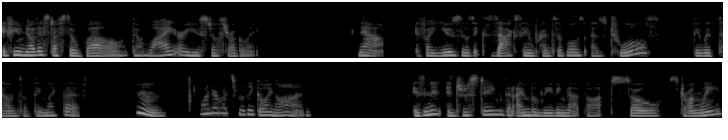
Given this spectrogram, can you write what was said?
If you know this stuff so well, then why are you still struggling? Now, if I use those exact same principles as tools, they would sound something like this. Hmm, I wonder what's really going on. Isn't it interesting that I'm believing that thought so strongly?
